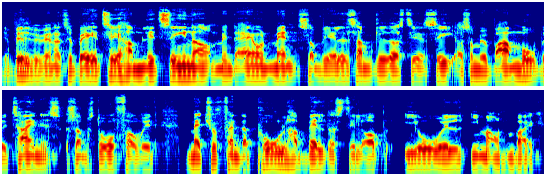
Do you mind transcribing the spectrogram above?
Jeg ved, vi vender tilbage til ham lidt senere, men der er jo en mand, som vi alle sammen glæder os til at se, og som jo bare må betegnes som stor favorit. Mathieu van der Poel har valgt at stille op i OL i mountainbike.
